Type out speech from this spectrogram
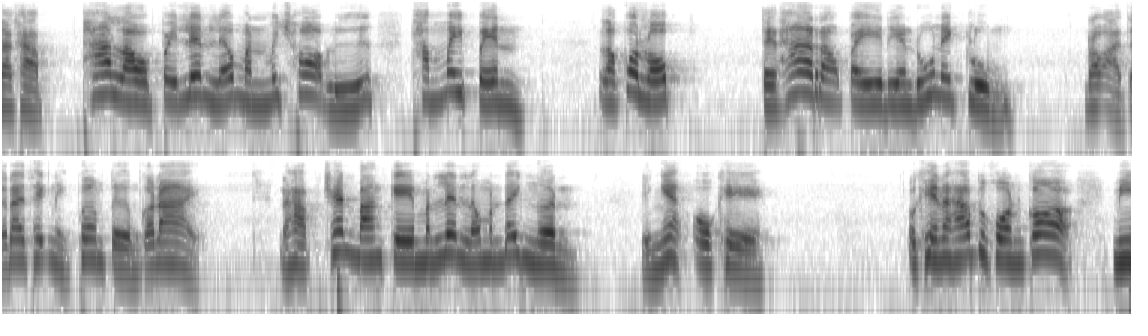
นะครับ ถ้าเราไปเล่นแล้วมันไม่ชอบหรือทำไม่เป็น เราก็ลบ แต่ถ้าเราไปเรียนรู้ในกลุ่ม เราอาจจะได้เทคนิคเพิ่มเติมก็ได้นะครับ เช่นบางเกมมันเล่นแล้วมันได้เงิน อย่างเงี้ยโอเค โอเคนะครับ ทุกคนก็มี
